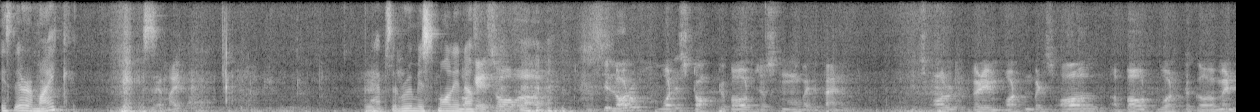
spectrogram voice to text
Is there a mic? Is there a mic? Perhaps the room is small enough. Okay, so uh, see, a lot of what is talked about just now by the panel, it's all very important, but it's all about what the government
